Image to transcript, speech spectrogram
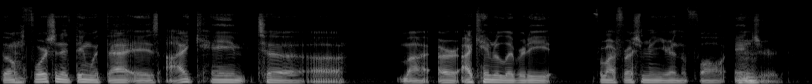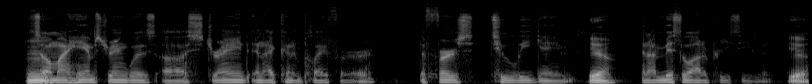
the unfortunate thing with that is I came to uh, my or I came to Liberty for my freshman year in the fall injured. So Mhm. my hamstring was uh, strained and I couldn't play for the first two league games, Yeah, and I missed a lot of preseason. yeah,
